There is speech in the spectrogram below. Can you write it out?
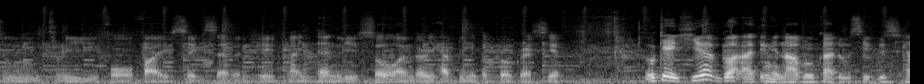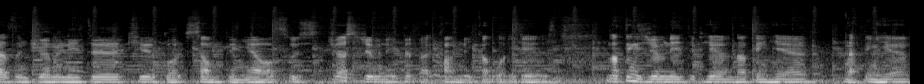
two, three, four, five, six, seven, eight, nine, ten leaves. So I'm very happy with the progress here. Okay, here I've got I think an avocado seed which hasn't germinated. Here I've got something else which just germinated I can't make out what it is. Nothing's germinated here, nothing here, nothing here,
